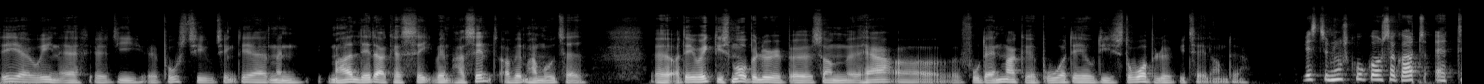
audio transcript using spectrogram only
det er jo en af øh, de øh, positive ting, det er, at man meget lettere kan se, hvem har sendt og hvem har modtaget. Og det er jo ikke de små beløb, som herre og fru Danmark bruger, det er jo de store beløb, vi taler om der. Hvis det nu skulle gå så godt, at,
